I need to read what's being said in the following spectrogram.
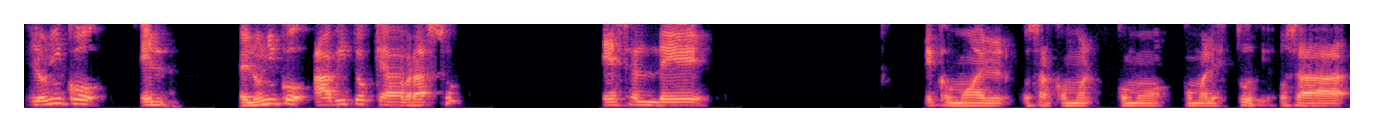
El único, el, el único hábito que abrazo es el de eh, como el, o sea, como, como, como el estudio. O sea,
